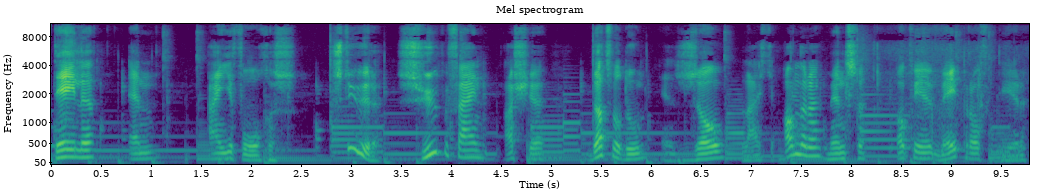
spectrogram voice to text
delen en aan je volgers sturen. Super fijn als je dat wil doen en zo laat je andere mensen ook weer mee profiteren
